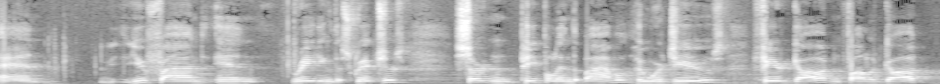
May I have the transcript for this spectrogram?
And you find in reading the scriptures, certain people in the Bible who were Jews feared God and followed God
